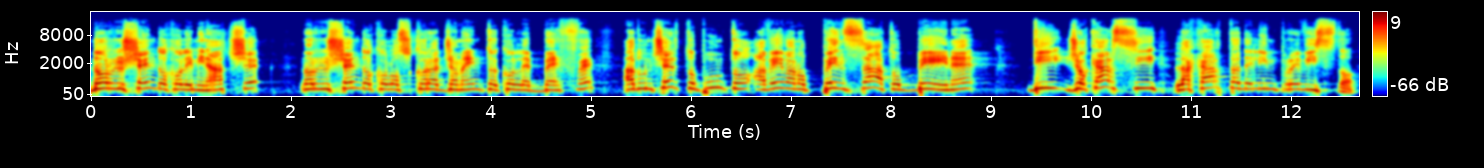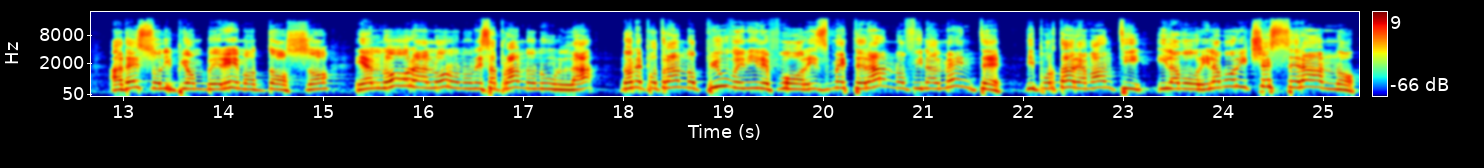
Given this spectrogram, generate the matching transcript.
Non riuscendo con le minacce, non riuscendo con lo scoraggiamento e con le beffe, ad un certo punto avevano pensato bene di giocarsi la carta dell'imprevisto. Adesso li piomberemo addosso e allora loro non ne sapranno nulla, non ne potranno più venire fuori, smetteranno finalmente di portare avanti i lavori. I lavori cesseranno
